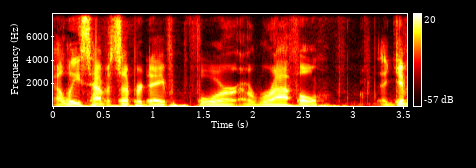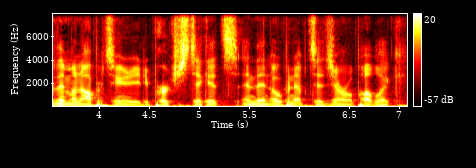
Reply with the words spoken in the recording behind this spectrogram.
at least have a separate day for a raffle. Give them an opportunity to purchase tickets and then open up to general public.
